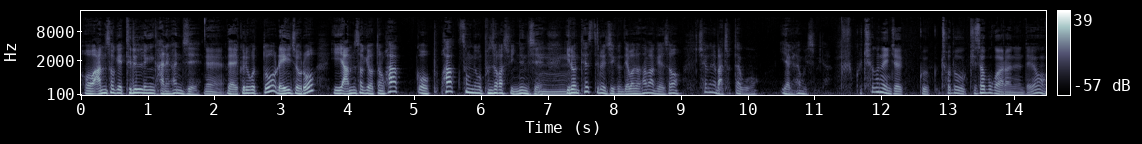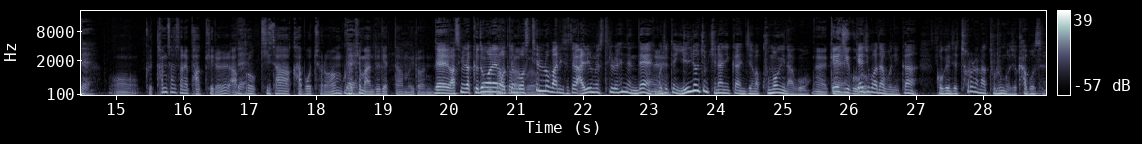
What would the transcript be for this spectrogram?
어 암석에 드릴링이 가능한지 네. 네. 그리고 또 레이저로 이 암석의 어떤 화학 어, 화학 성능을 분석할 수 있는지 음. 이런 테스트를 지금 네바다 사막에서 최근에 마쳤다고 이야기를 하고 있습니다. 그 최근에 이제 그 저도 기사 보고 알았는데요. 네. 어, 그 탐사선의 바퀴를 네. 앞으로 기사 갑옷처럼 그렇게 네. 만들겠다 뭐 이런. 네, 맞습니다. 그동안에는 어떤 뭐 스틸로 많이 제가 알루미늄 스틸로 했는데 네. 어쨌든 1년쯤 지나니까 이제 막 구멍이 나고 네, 깨지고 네, 깨지고 하다 보니까 거기에 이제 철을 하나 두른 거죠, 갑옷을.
